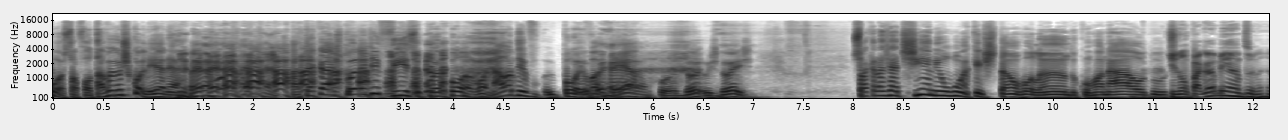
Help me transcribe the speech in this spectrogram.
Pô, só faltava eu escolher, né? Até que a escolha é difícil. Pô, pô Ronaldo e pô, eu É. pô, do- os dois. Só que ela já tinha ali uma questão rolando com o Ronaldo. De não pagamento, né?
